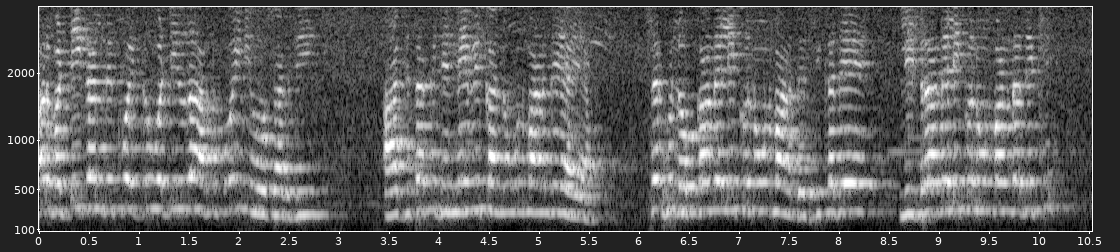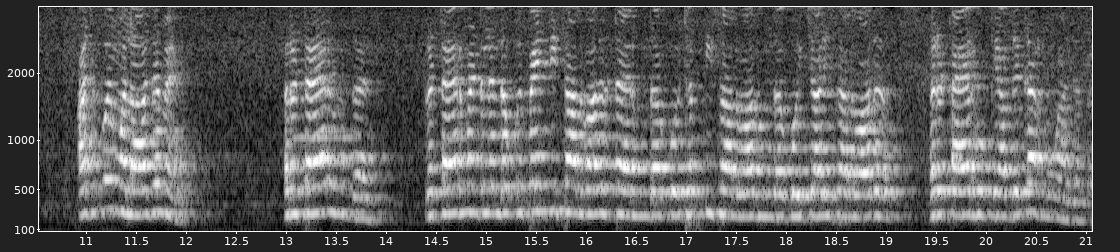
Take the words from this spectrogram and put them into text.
ਔਰ ਵੱਡੀ ਗੱਲ ਦੇਖੋ ਇਦੋਂ ਵੱਡੀ ਉਦਾਹਰਨ ਕੋਈ ਨਹੀਂ ਹੋ ਸਕਦੀ। ਅੱਜ ਤੱਕ ਜਿੰਨੇ ਵੀ ਕਾਨੂੰਨ ਬਣਦੇ ਆਏ ਆ ਸਿਰਫ ਲੋਕਾਂ ਦੇ ਲਈ ਕਾਨੂੰਨ ਬਣਦੇ ਸੀ, ਕਦੇ ਲੀਡਰਾਂ ਦੇ ਲਈ ਕਾਨੂੰਨ ਬਣਦਾ ਦੇਖੀ? ਅੱਜ ਕੋਈ ਮੁਲਾਜ਼ਮ ਹੈ ਰਿਟਾਇਰ ਹੁੰਦਾ ਹੈ। ਰਿਟਾਇਰਮੈਂਟ ਲੈਂਦਾ, ਕੋਈ 35 ਸਾਲ ਬਾਅਦ ਰਿਟਾਇਰ ਹੁੰਦਾ, ਕੋਈ 38 ਸਾਲ ਬਾਅਦ ਹੁੰਦਾ, ਕੋਈ 40 ਸਾਲ ਬਾਅਦ ਰਿਟਾਇਰ ਹੋ ਕੇ ਆਪਦੇ ਘਰ ਨੂੰ ਆ ਜਾਂਦਾ।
